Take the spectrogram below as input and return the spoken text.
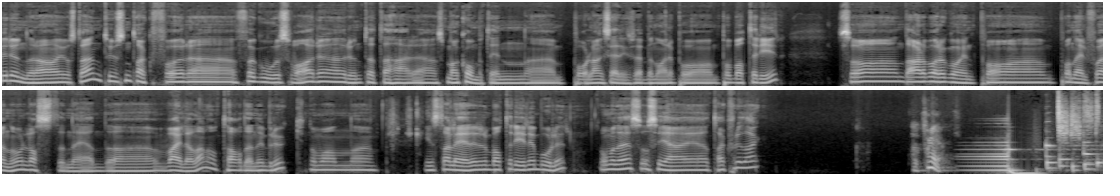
vi runder av, Jostein. Tusen takk for, uh, for, gode svar uh, rundt dette her uh, som har kommet inn på lanseringswebinaret på, på, batterier. Så da er det bare å gå inn på, på nelfo.no, laste ned veilederen og ta den i bruk når man installerer batterier i boliger. Og med det så sier jeg takk for i dag. Takk for det.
